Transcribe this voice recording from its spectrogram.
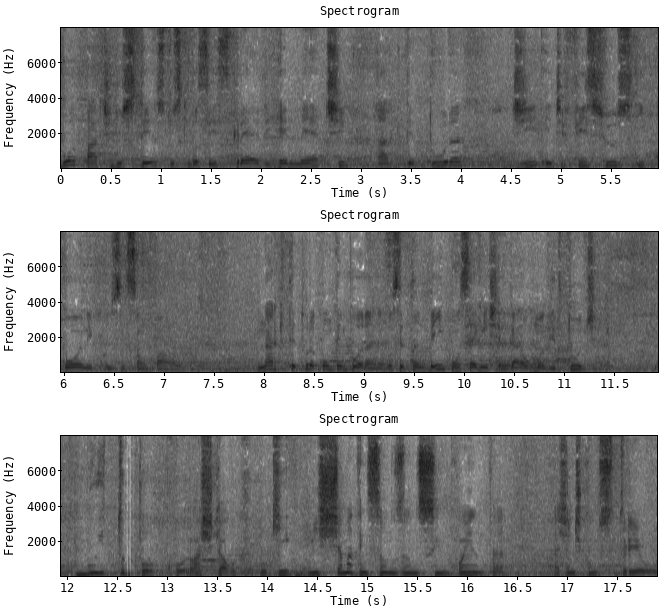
Boa parte dos textos que você escreve remete à arquitetura de edifícios icônicos em São Paulo. Na arquitetura contemporânea, você também consegue enxergar alguma virtude? Muito pouco. Eu acho que algo, o que me chama a atenção nos anos 50, a gente construiu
